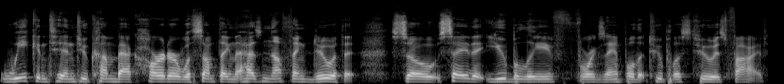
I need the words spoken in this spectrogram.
we can tend to come back harder with something that has nothing to do with it. So, say that you believe, for example, that 2 plus 2 is 5,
